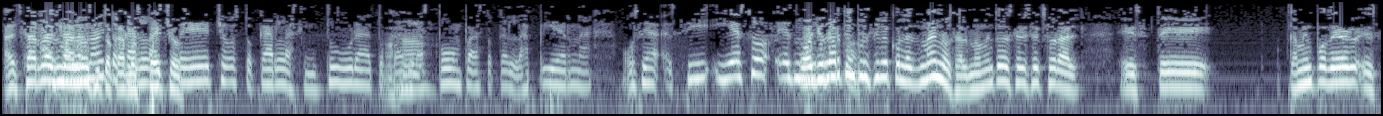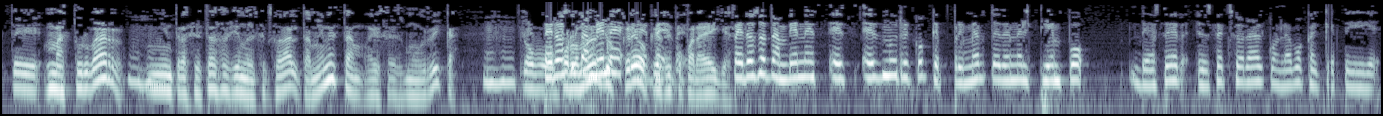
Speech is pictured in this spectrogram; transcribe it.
alzar las manos y tocar, los pechos. pechos, tocar la cintura, tocar las pompas, tocar la pierna, o sea, sí, y eso es O ayudarte inclusive con las manos al momento de hacer sexo oral. Este, también poder este masturbar mientras estás haciendo el sexo oral. También está es, muy rica. Pero eso también yo creo que es rico para ellas. pero eso también es, es es muy rico que primero te den el tiempo de hacer el sexo oral con la boca y que te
